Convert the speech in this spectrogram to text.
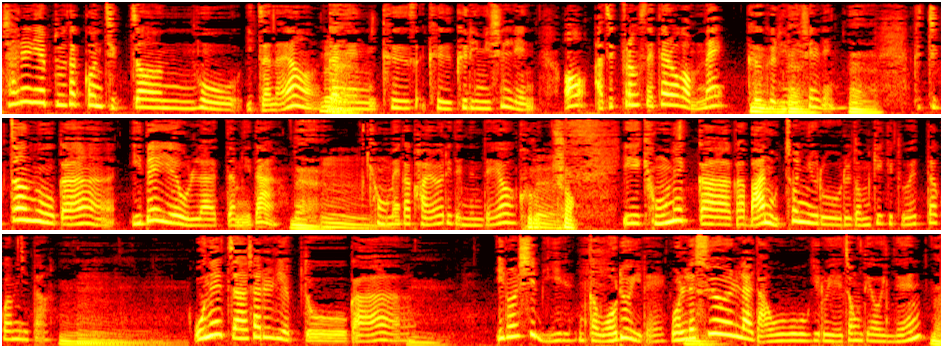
샤를리 앱도 사건 직전호 있잖아요. 네. 그러니까는 그, 그 그림이 실린, 어, 아직 프랑스에 테러가 없네? 그 음, 그림이 네. 실린. 네. 그 직전호가 이베이에 올라왔답니다. 네. 경매가 과열이 됐는데요. 그렇죠. 이 경매가가 15,000유로를 넘기기도 했다고 합니다. 음. 오늘자 샤를리 앱도가 1월 12일, 그러니까 월요일에 원래 수요일 날 나오기로 예정되어 있는 네.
